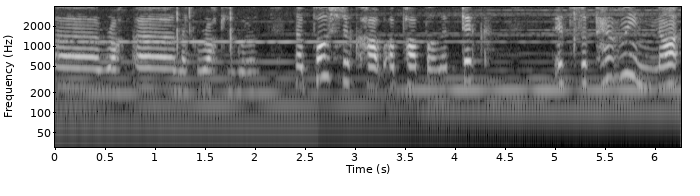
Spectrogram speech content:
Uh, rock, uh, like Rocky World. Now, post-apocalyptic. It's apparently not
